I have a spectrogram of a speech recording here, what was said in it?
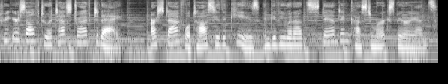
Treat yourself to a test drive today. Our staff will toss you the keys and give you an outstanding customer experience.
